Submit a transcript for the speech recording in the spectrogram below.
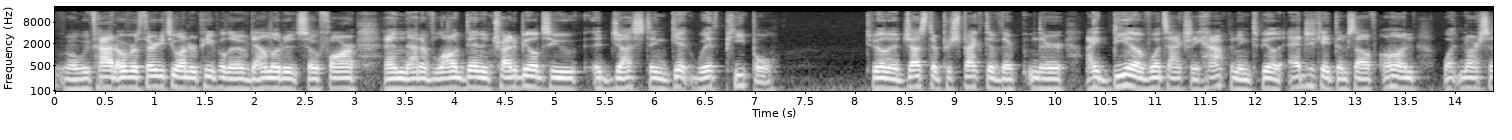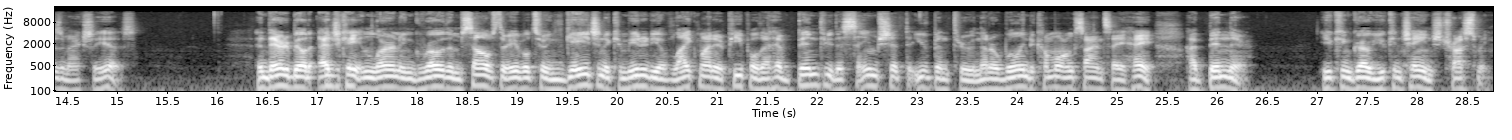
Well, we've had over 3,200 people that have downloaded it so far and that have logged in and try to be able to adjust and get with people to be able to adjust their perspective, their their idea of what's actually happening, to be able to educate themselves on what narcissism actually is. And there to be able to educate and learn and grow themselves, they're able to engage in a community of like-minded people that have been through the same shit that you've been through and that are willing to come alongside and say, "Hey, I've been there. You can grow, you can change, trust me."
